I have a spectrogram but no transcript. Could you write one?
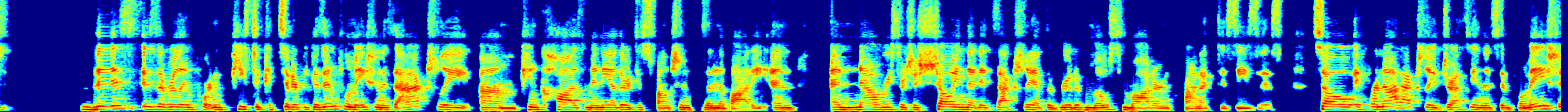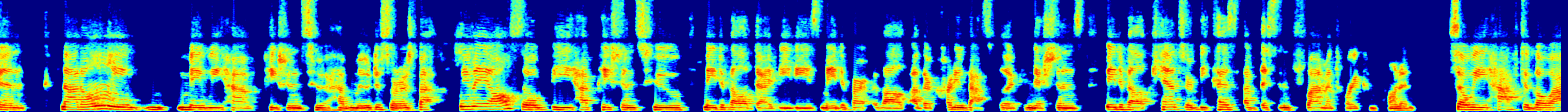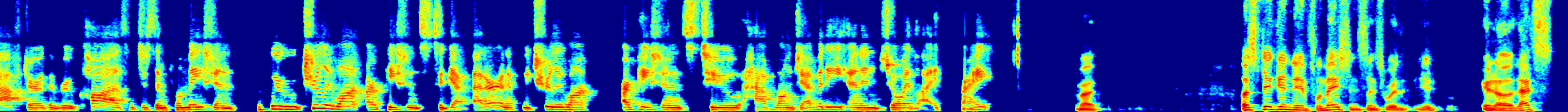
this is a really important piece to consider because inflammation is actually um, can cause many other dysfunctions in the body and and now research is showing that it's actually at the root of most modern chronic diseases so if we're not actually addressing this inflammation not only may we have patients who have mood disorders but we may also be have patients who may develop diabetes may develop other cardiovascular conditions may develop cancer because of this inflammatory component so we have to go after the root cause, which is inflammation. If we truly want our patients to get better and if we truly want our patients to have longevity and enjoy life, right? Right. Let's dig into inflammation since we're, you, you know, that's,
